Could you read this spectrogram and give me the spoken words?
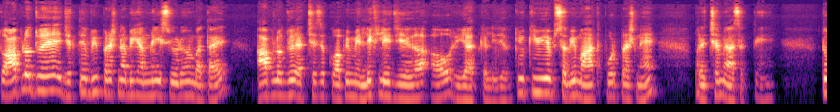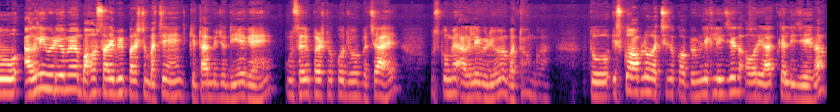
तो आप लोग जो है, जितने भी प्रश्न अभी हमने इस वीडियो में बताए, आप लोग जो है, अच्छे से कॉपी में लिख लीजिएगा और याद कर लीजिएगा, क्योंकि ये सभी महत्वपूर्ण प्रश्न हैं, परीक्षा में आ सकते हैं। तो अगली वीडियो में बहुत सारे भी प्रश्न बचे हैं, किताब में जो दिए गए हैं, उन सभी प्रश्नों को जो बचा है, उसको मैं अगले वीडियो में बताऊँगा। तो इसको आप लोग अच्छे से कॉपी में लिख लीजिएगा और याद कर लीजिएगा।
